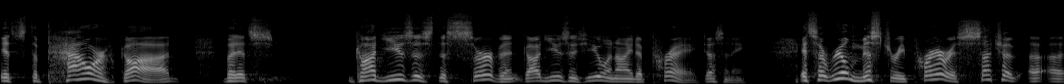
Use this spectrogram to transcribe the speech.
it's the power of God, but it's God uses the servant, God uses you and I to pray, doesn't He? It's a real mystery. Prayer is such a, a,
